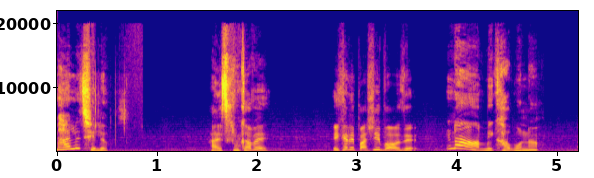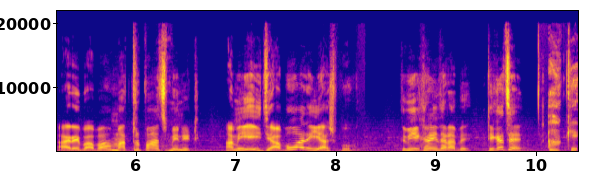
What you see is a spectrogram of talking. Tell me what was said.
ভালো ছিল। আইসক্রিম খাবে? এখানে পাশেই পাওয়া যায়। না আমি খাব না। আরে বাবা মাত্র পাঁচ মিনিট। আমি এই যাব আর এই আসব। তুমি এখানেই দাঁড়াবে ঠিক আছে? ওকে।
